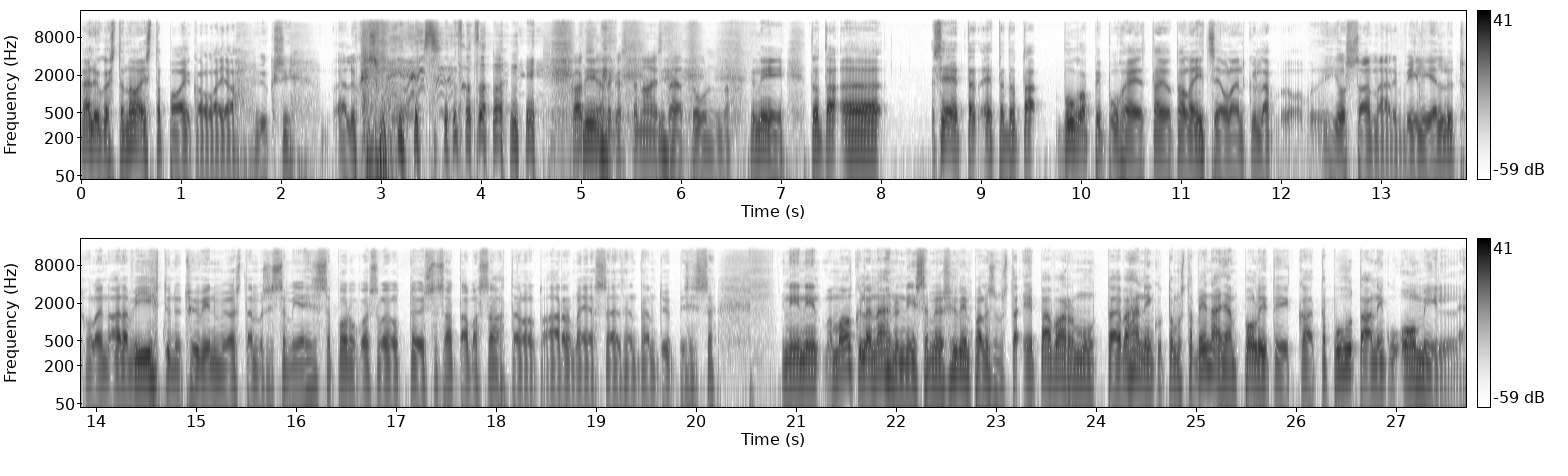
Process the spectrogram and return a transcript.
älykästä naista paikalla ja yksi älykäs mies. tota, niin, Kaksi niin, älykästä naista ja tunno. niin, tota, ö, se, että, että tota, puukoppipuheita, jota olen itse olen kyllä jossain määrin viljellyt, olen aina viihtynyt hyvin myös tämmöisissä miehisissä porukoissa, olen ollut töissä satamassa, ahtaalla ollut armeijassa ja sen tämän tyyppisissä niin, niin mä oon kyllä nähnyt niissä myös hyvin paljon semmoista epävarmuutta ja vähän niin kuin tuommoista Venäjän politiikkaa, että puhutaan niin kuin omille.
